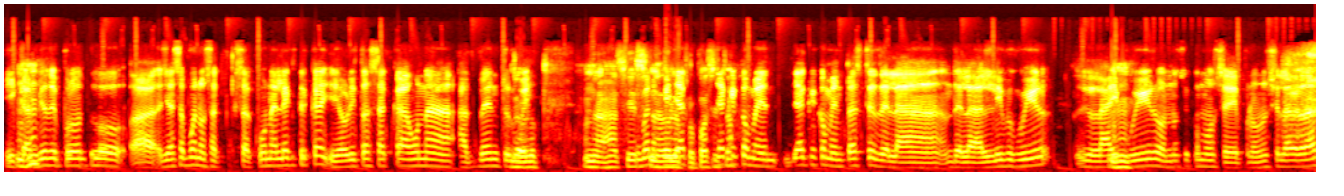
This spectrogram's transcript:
y cambió de pronto, ya sea, bueno, sacó una eléctrica y ahorita saca una Adventure, güey. Una, así es, bueno, ya, ya, que ya que comentaste de la, de la Livewear, Livewear, o no sé cómo se pronuncia la verdad,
